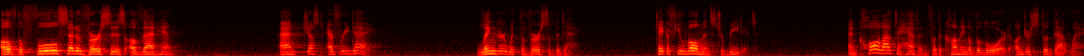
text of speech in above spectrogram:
of the full set of verses of that hymn. And just every day, linger with the verse of the day. Take a few moments to read it and call out to heaven for the coming of the Lord, understood that way.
